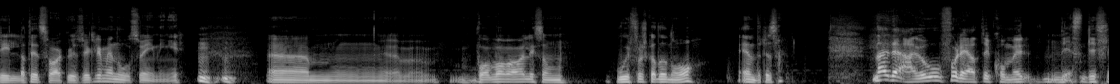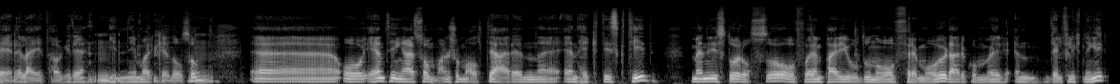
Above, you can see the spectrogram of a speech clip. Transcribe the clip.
relativt svak utvikling, med noen svingninger. Um, hva, hva liksom Hvorfor skal det nå endre seg? Nei, det er jo fordi at det kommer vesentlig flere leietagere inn i markedet også. Eh, og én ting er sommeren, som alltid er en, en hektisk tid. Men vi står også overfor en periode nå fremover der det kommer en del flyktninger.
